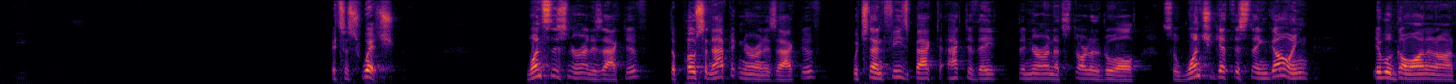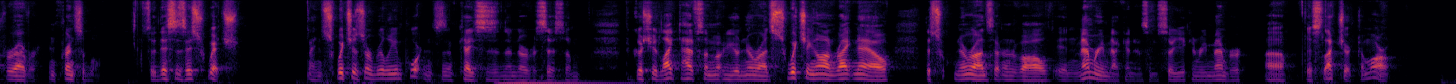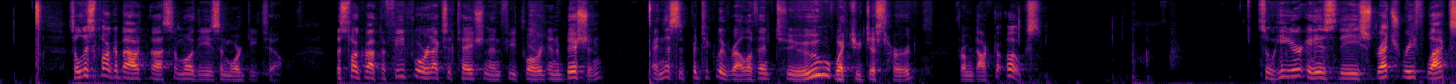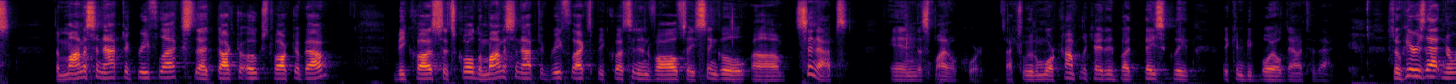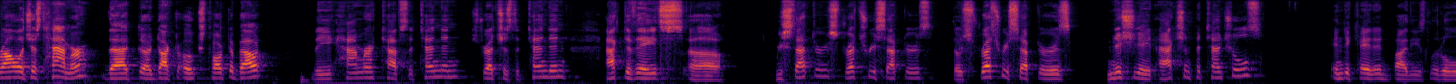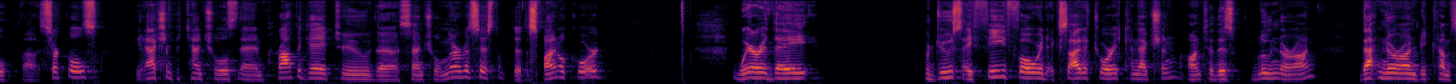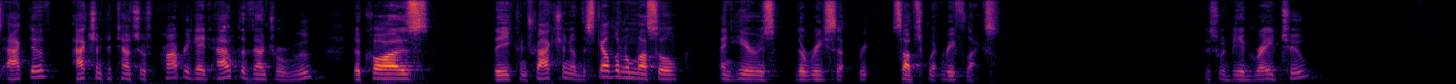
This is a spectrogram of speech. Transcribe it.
It's a switch. Once this neuron is active, the postsynaptic neuron is active, which then feeds back to activate the neuron that started it all. So once you get this thing going, it will go on and on forever, in principle. So this is a switch. And switches are really important in some cases in the nervous system because you'd like to have some of your neurons switching on right now, the neurons that are involved in memory mechanisms, so you can remember uh, this lecture tomorrow. So let's talk about uh, some of these in more detail. Let's talk about the feed-forward excitation and feed-forward inhibition. And this is particularly relevant to what you just heard from Dr. Oakes. So here is the stretch reflex, the monosynaptic reflex that Dr. Oakes talked about because it's called the monosynaptic reflex because it involves a single um, synapse in the spinal cord. It's actually a little more complicated, but basically it can be boiled down to that. So here's that neurologist hammer that uh, Dr. Oakes talked about. The hammer taps the tendon, stretches the tendon, activates uh, receptors, stretch receptors. Those stretch receptors initiate action potentials indicated by these little uh, circles the action potentials then propagate to the central nervous system, to the spinal cord, where they produce a feed-forward excitatory connection onto this blue neuron. That neuron becomes active. Action potentials propagate out the ventral root to cause the contraction of the skeletal muscle, and here's the re subsequent reflex. This would be a grade 2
